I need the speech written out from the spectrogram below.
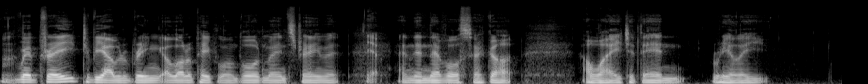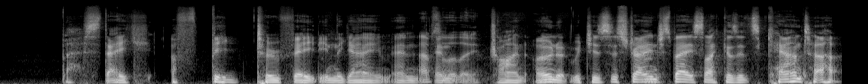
hmm. Web three to be able to bring a lot of people on board, mainstream it, Yep. and then they've also got a way to then really stake a f- big two feet in the game and and Absolutely. try and own it, which is a strange hmm. space, like because it's counter,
